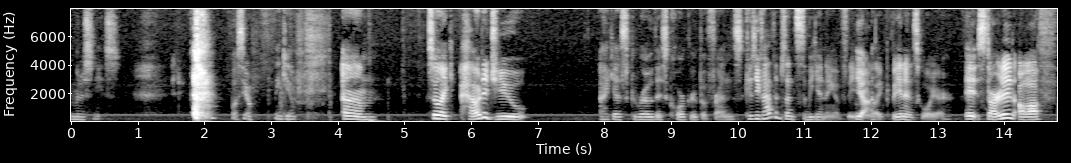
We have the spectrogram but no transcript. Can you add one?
I'm gonna sneeze. Bless you. Thank you. Um, so like, how did you, I guess, grow this core group of friends? Because you've had them since the beginning of the Yeah. like beginning of the school year. It started off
